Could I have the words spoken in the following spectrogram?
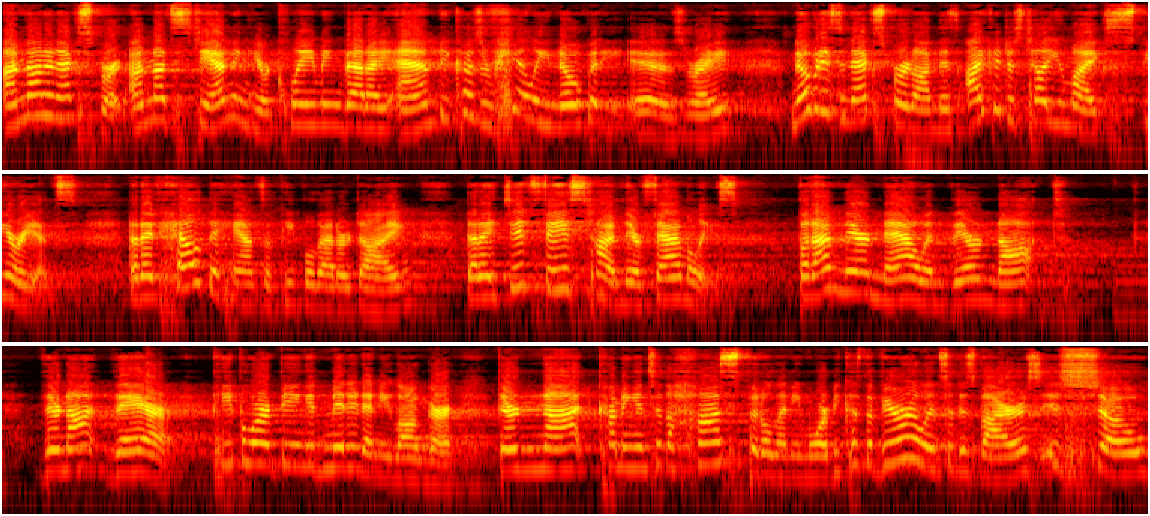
I'm not an expert. I'm not standing here claiming that I am because really nobody is, right? Nobody's an expert on this. I could just tell you my experience that I've held the hands of people that are dying, that I did FaceTime their families, but I'm there now and they're not. They're not there. People aren't being admitted any longer. They're not coming into the hospital anymore because the virulence of this virus is so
